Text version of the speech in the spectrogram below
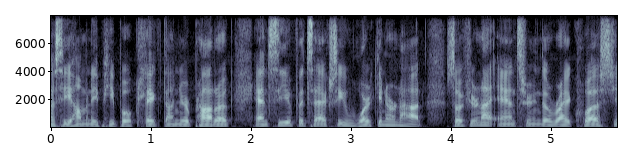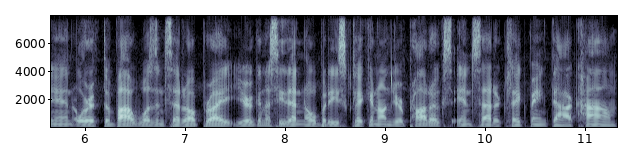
to see how many people clicked on your product and see if it's actually working or not. So if you're not answering the right question or if the bot wasn't set up right, you're to see that nobody's clicking on your products inside of clickbank.com.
